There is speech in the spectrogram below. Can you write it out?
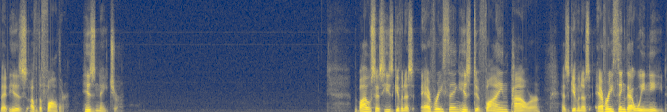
that is of the Father, his nature. The Bible says he's given us everything, his divine power has given us everything that we need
